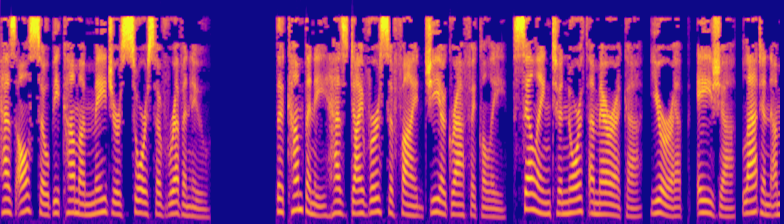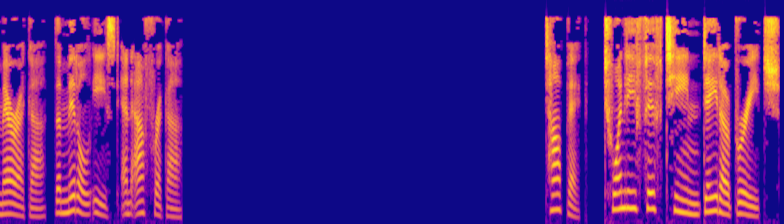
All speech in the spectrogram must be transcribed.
has also become a major source of revenue. The company has diversified geographically, selling to North America, Europe, Asia, Latin America, the Middle East and Africa. Topic: 2015 data breach.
